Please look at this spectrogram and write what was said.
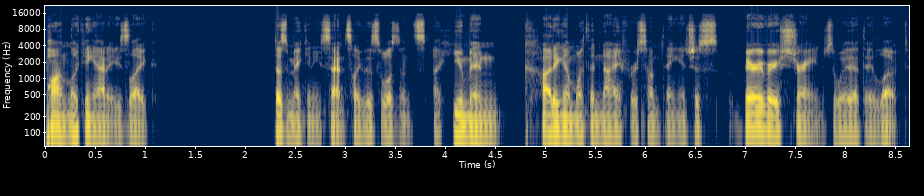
upon looking at it, he's like, doesn't make any sense. Like this wasn't a human cutting him with a knife or something. It's just very, very strange the way that they looked.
